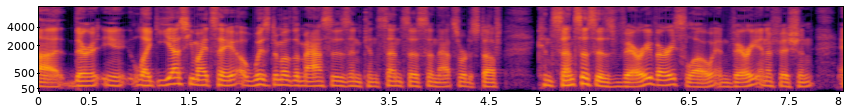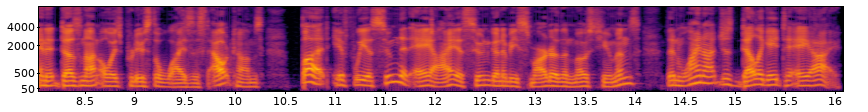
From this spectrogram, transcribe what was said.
Uh, there, like, yes, you might say a wisdom of the masses and consensus and that sort of stuff. Consensus is very, very slow and very inefficient, and it does not always produce the wisest outcomes. But if we assume that AI is soon going to be smarter than most humans, then why not just delegate to AI?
